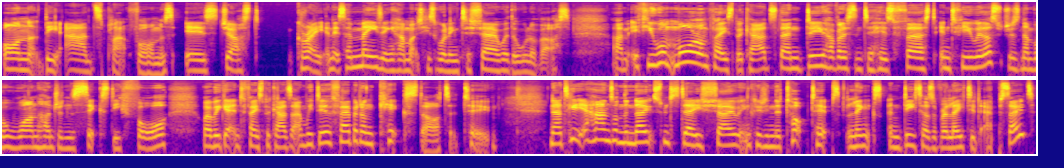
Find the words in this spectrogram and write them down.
on the ads platforms is just great. And it's amazing how much he's willing to share with all of us. Um, if you want more on Facebook ads, then do have a listen to his first interview with us, which was number 164, where we get into Facebook ads and we do a fair bit on Kickstarter too. Now, to get your hands on the notes from today's show, including the top tips, links, and details of related episodes,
